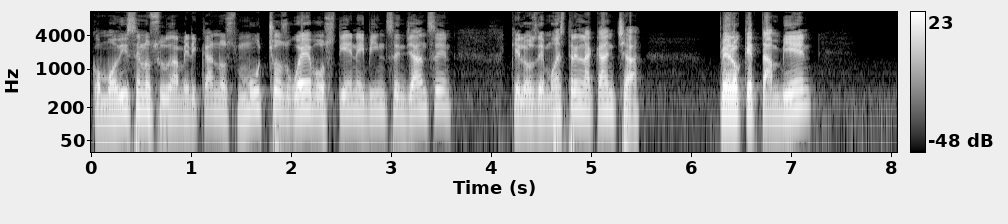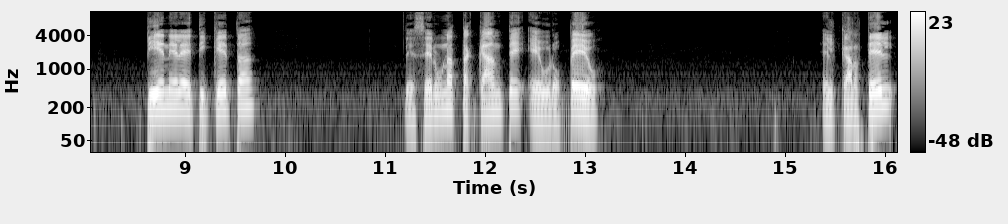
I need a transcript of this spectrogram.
como dicen los sudamericanos, muchos huevos tiene Vincent Janssen, que los demuestre en la cancha, pero que también tiene la etiqueta de ser un atacante europeo. El cartel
